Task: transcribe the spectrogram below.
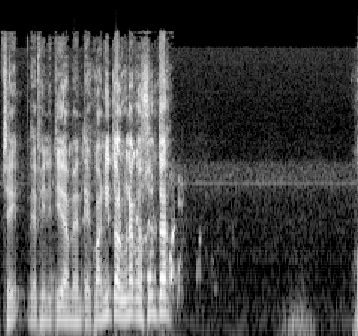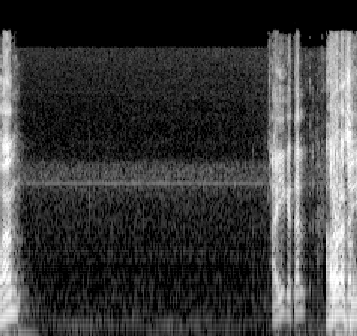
Sí, definitivamente. Juanito, ¿alguna consulta? Juan. Ahí, ¿qué tal? Ahora sí.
